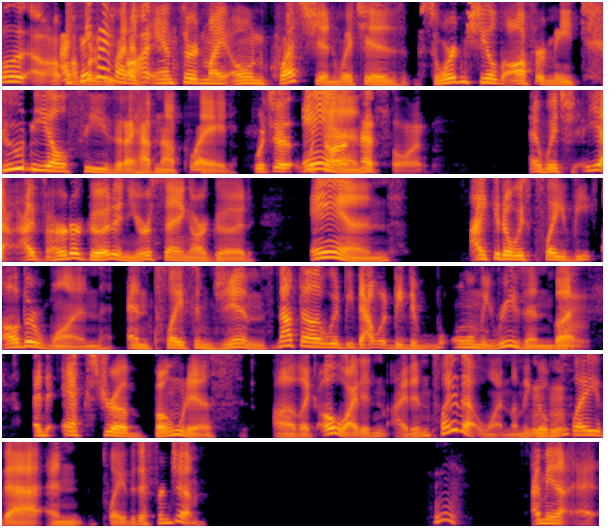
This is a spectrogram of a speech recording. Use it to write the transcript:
Well, I, I I'm think I might have answered my own question, which is Sword and Shield offered me two DLCs that I have not played, which are, which are excellent. and which yeah, I've heard are good, and you're saying are good, and I could always play the other one and play some gyms. Not that it would be that would be the only reason, but Hmm. An extra bonus uh, like oh i didn't i didn't play that one let me go Mhm. play that and play the different gym Hmm. i mean I,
